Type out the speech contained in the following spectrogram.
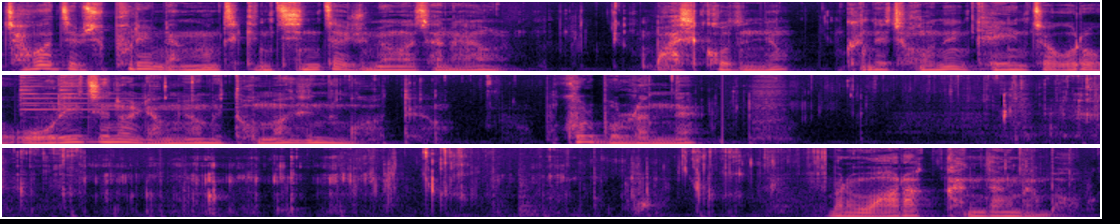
처갓집 슈프림 양념치킨 진짜 유명하잖아요. 맛있거든요. 근데 저는 개인적으로 오리지널 양념이 더 맛있는 것 같아요. 그걸 몰랐네. 이번엔 와락 간장당 먹어볼게요.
